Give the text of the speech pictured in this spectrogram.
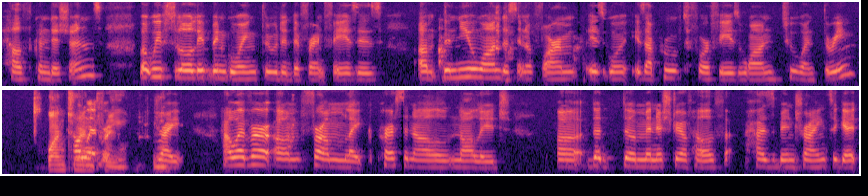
health conditions. But we've slowly been going through the different phases. Um, the new one, the Sinopharm, is going is approved for phase one, two, and three. One, two, However, and three. Right. However, um, from like personal knowledge, uh, the the Ministry of Health has been trying to get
